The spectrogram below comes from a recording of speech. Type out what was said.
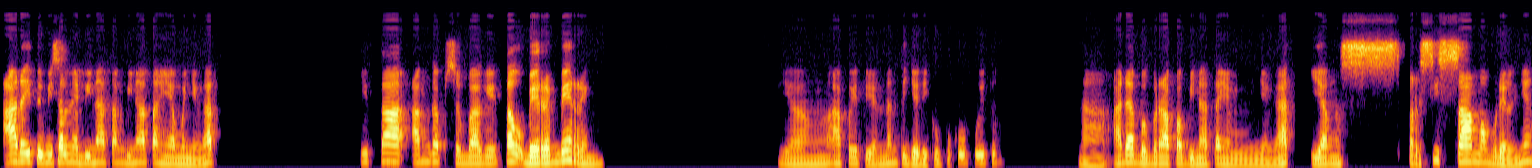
ada itu misalnya binatang-binatang yang menyengat kita anggap sebagai tahu bereng-bereng. Yang apa itu ya nanti jadi kupu-kupu itu. Nah, ada beberapa binatang yang menyengat yang persis sama modelnya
